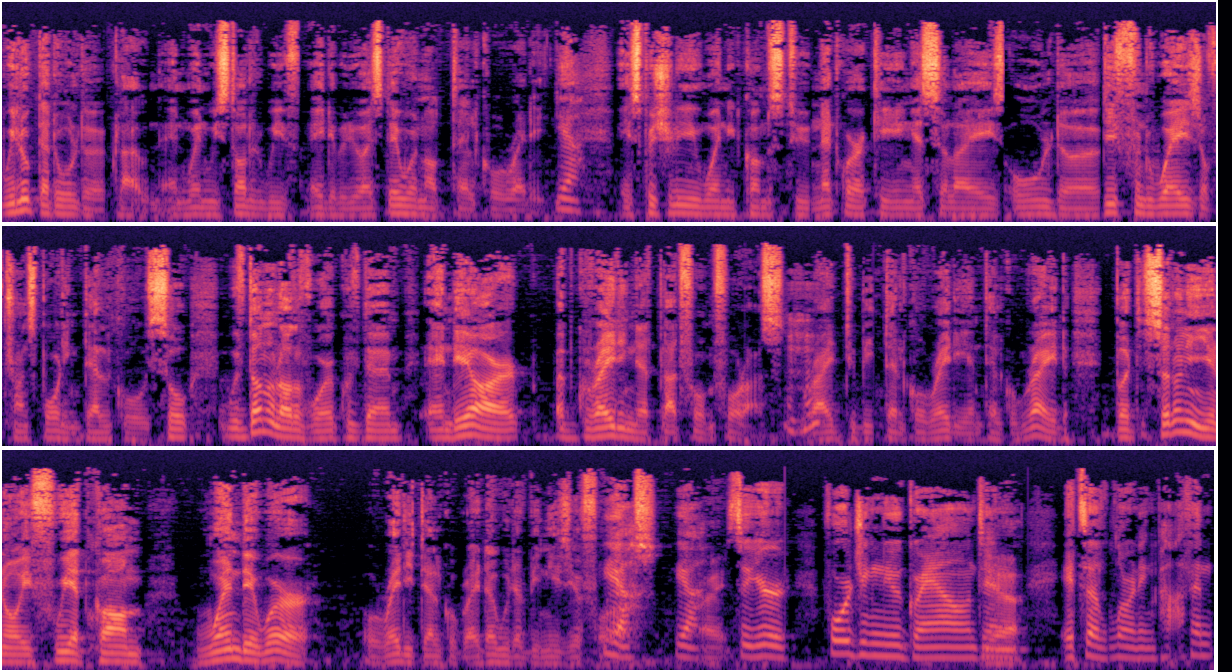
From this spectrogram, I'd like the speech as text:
We looked at all the cloud, and when we started with AWS, they were not telco ready. Yeah. Especially when it comes to networking, SLAs, all the different ways of transporting telcos. So we've done a lot of work with them, and they are upgrading that platform for us, mm-hmm. right, to be telco ready and telco grade. But certainly, you know, if we had come when they were already telco grade, that would have been easier for yeah, us. Yeah. Right? So you're forging new ground and. Yeah it's a learning path. And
